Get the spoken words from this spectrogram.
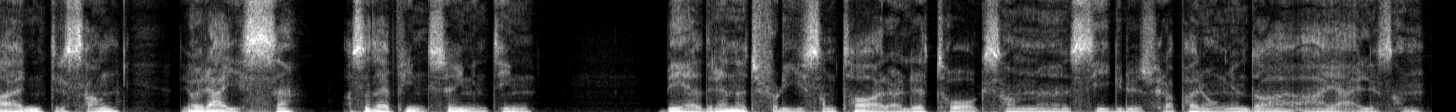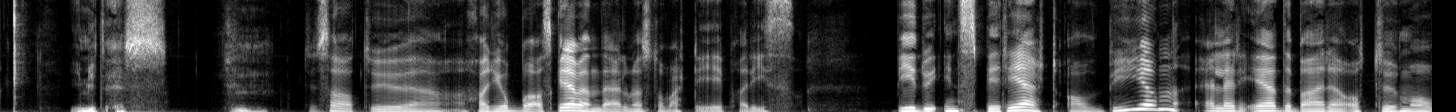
er interessant. Det å reise. Altså, det fins jo ingenting bedre enn et fly som tar av, eller et tog som uh, siger ut fra perrongen. Da er jeg liksom i mitt ess. Mm. Du sa at du eh, har jobba og skrevet en del mens du har vært i Paris. Blir du inspirert av byen, eller er det bare at du må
